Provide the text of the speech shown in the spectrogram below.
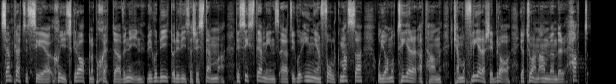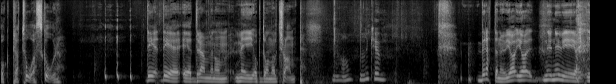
Sen plötsligt ser jag skyskraporna på sjätte avenyn. Vi går dit och det visar sig stämma. Det sista jag minns är att vi går in i en folkmassa och jag noterar att han kamouflerar sig bra. Jag tror han använder hatt och platåskor. Det, det är drömmen om mig och Donald Trump. Ja, det är kul. Berätta nu. Jag, jag, nu, nu är jag i,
